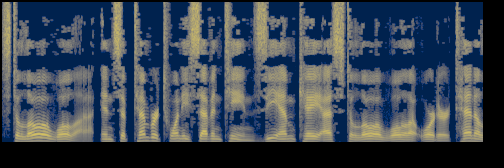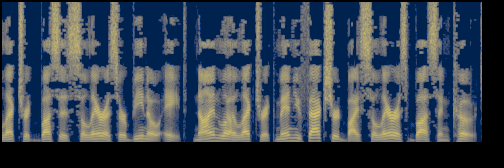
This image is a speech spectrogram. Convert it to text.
Stalowa Wola, in September 2017 ZMKS Stalowa Wola Order 10 electric buses Solaris Urbino 8, 9 La Electric manufactured by Solaris Bus and Coach.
